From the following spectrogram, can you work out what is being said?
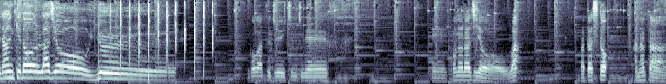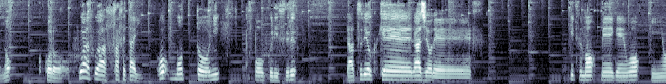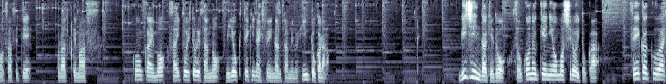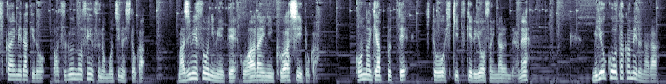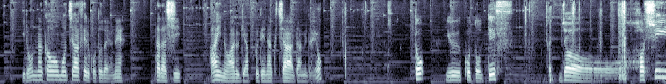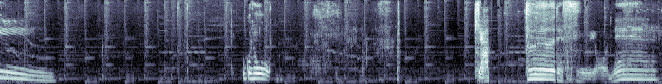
知らんけどラジオイエーイ !5 月11日です、えーこのラジオは私とあなたの心をふわふわさせたいをモットーにお送りする脱力系ラジオです。いつも名言を引用させてもらってます。今回も斉藤ひとりさんの魅力的な人になるためのヒントから。美人だけど底抜けに面白いとか、性格は控えめだけど抜群のセンスの持ち主とか、真面目そうに見えてお笑いに詳しいとか、こんなギャップって人を引きつける要素になるんだよね。魅力を高めるなら、いろんな顔を持ち合わせることだよね。ただし、愛のあるギャップでなくちゃダメだよ。ということです。じゃあ、発信。よこしょ。ギャップですよね。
